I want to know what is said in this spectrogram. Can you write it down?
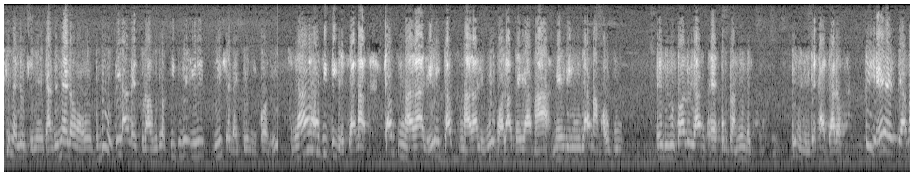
ဖြစ်မယ်လို့ထင်တယ်ဒါပေမဲ့တော့ဘယ်သူ့ပေးရမယ်ဆိုတာကိုတော့ပြည်သူတွေရေးရေးချက်တိုင်းပြင်နေပေါ့လေ အများကြီးတည်တယ်ဆရာမကြောက်စင်လာကလေကြောက်စင်လာကလေမြို့ပေါ်လောက်တရားမှာနေဒီကိုရမှာမဟုတ်ဘူးနေဒီကိုသွားလို့ရတဲ့ပုံစံမျိုးမရှိဘူးဒီနေတဲ့ခါကျတော့တည်ရဲ့ဆရာမ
